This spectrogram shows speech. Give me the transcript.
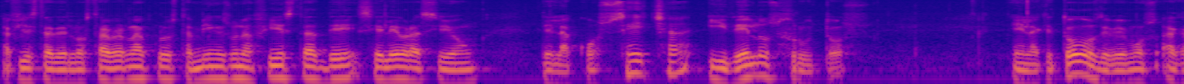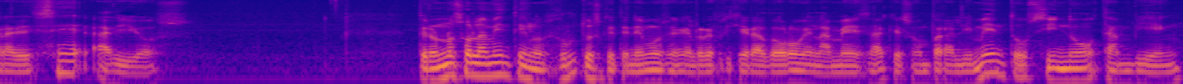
La fiesta de los tabernáculos también es una fiesta de celebración de la cosecha y de los frutos, en la que todos debemos agradecer a Dios. Pero no solamente en los frutos que tenemos en el refrigerador o en la mesa, que son para alimento, sino también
